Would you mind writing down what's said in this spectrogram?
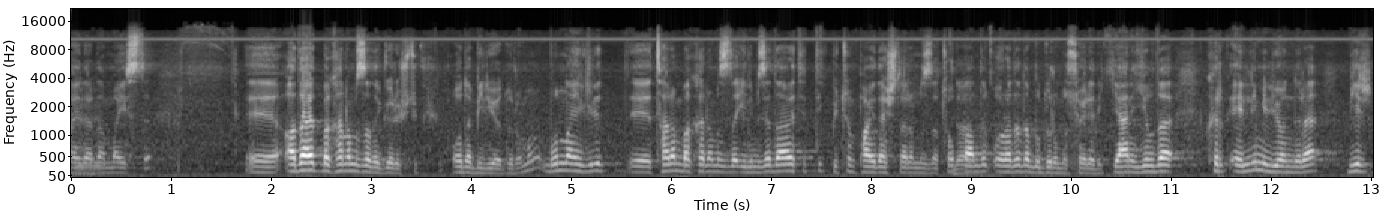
aylardan Mayıs'tı. E, Adalet Bakanımızla da görüştük. O da biliyor durumu. Bununla ilgili e, Tarım Bakanımızı da ilimize davet ettik. Bütün paydaşlarımızla toplandık. Orada da bu durumu söyledik. Yani yılda 40-50 milyon lira bir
